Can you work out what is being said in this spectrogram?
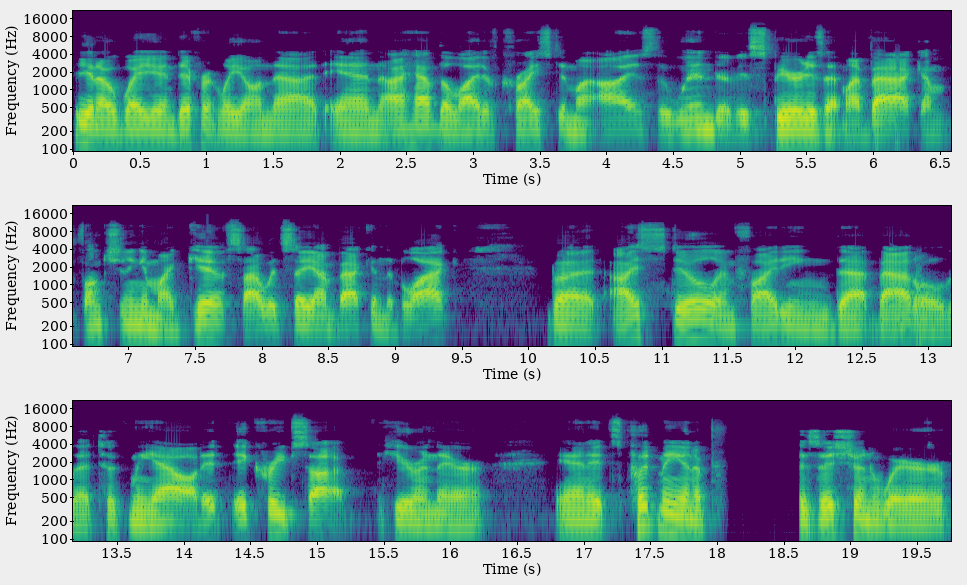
you know, weigh in differently on that. And I have the light of Christ in my eyes. The wind of His Spirit is at my back. I'm functioning in my gifts. I would say I'm back in the black but I still am fighting that battle that took me out. It it creeps up here and there, and it's put me in a position where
